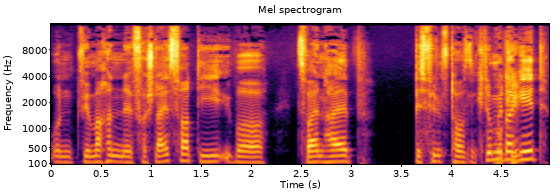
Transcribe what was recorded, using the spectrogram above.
und wir machen eine Verschleißfahrt, die über zweieinhalb bis 5000 Kilometer Okay. geht.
